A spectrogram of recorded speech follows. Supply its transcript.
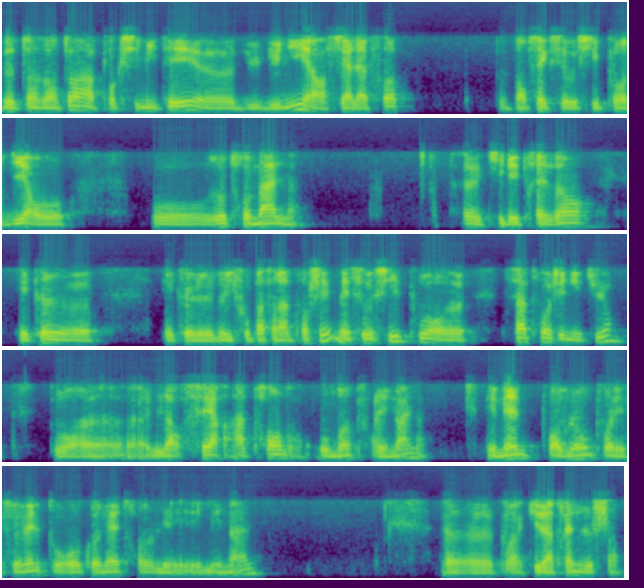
de temps en temps à proximité euh, du, du, nid. Alors, c'est à la fois, vous pensez que c'est aussi pour dire aux, aux autres mâles qu'il est présent et que et que il faut pas s'en approcher, mais c'est aussi pour euh, sa progéniture, pour euh, leur faire apprendre, au moins pour les mâles, et même probablement pour les femelles pour reconnaître les, les mâles, euh, pour qu'ils apprennent le chant.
